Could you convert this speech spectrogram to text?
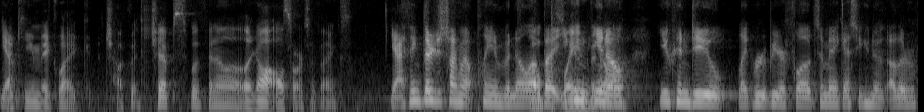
Yeah. Like you can make like chocolate chips with vanilla, like all, all sorts of things. Yeah, I think they're just talking about plain vanilla, Oh, but you plain can, you know, you can do like root beer floats. I mean, I guess you can do other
